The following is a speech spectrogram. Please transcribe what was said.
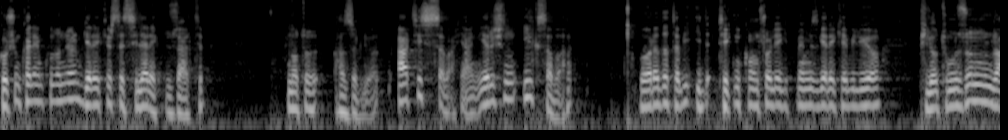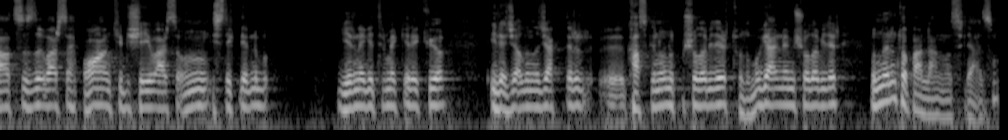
Kurşun kalem kullanıyorum. Gerekirse silerek düzeltip notu hazırlıyorum. Ertesi sabah yani yarışın ilk sabahı. Bu arada tabii teknik kontrole gitmemiz gerekebiliyor. Pilotumuzun rahatsızlığı varsa, o anki bir şeyi varsa onun isteklerini yerine getirmek gerekiyor. İlacı alınacaktır, e, kaskını unutmuş olabilir, tulumu gelmemiş olabilir. Bunların toparlanması lazım.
